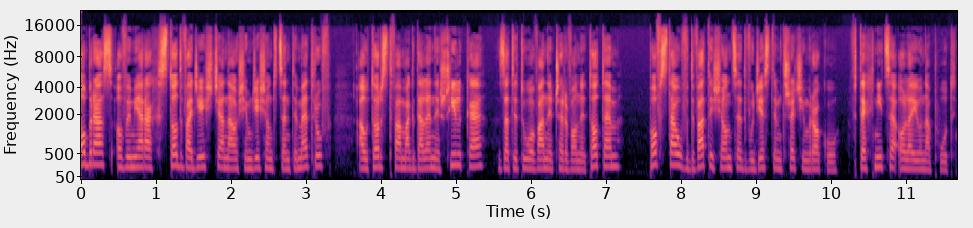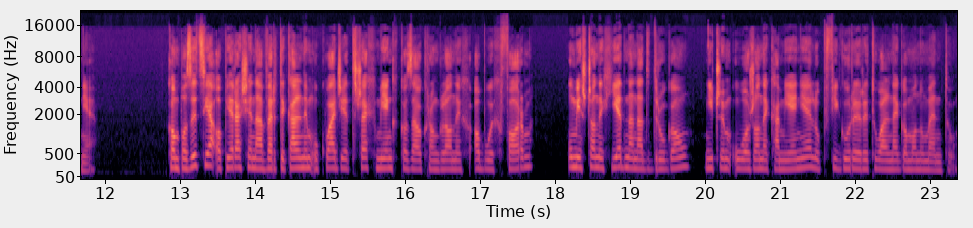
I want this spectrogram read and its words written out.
Obraz o wymiarach 120 na 80 cm autorstwa Magdaleny Szilke, zatytułowany Czerwony Totem, powstał w 2023 roku w technice oleju na płótnie. Kompozycja opiera się na wertykalnym układzie trzech miękko zaokrąglonych obłych form, umieszczonych jedna nad drugą, niczym ułożone kamienie lub figury rytualnego monumentu.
